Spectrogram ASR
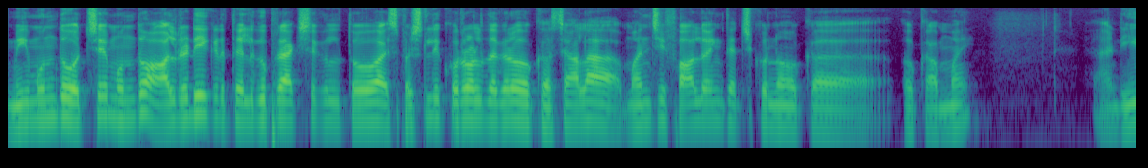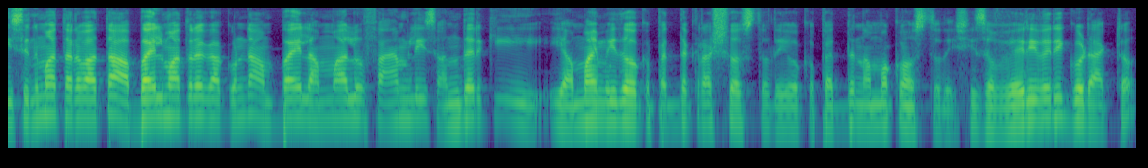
మీ ముందు వచ్చే ముందు ఆల్రెడీ ఇక్కడ తెలుగు ప్రేక్షకులతో ఎస్పెషల్లీ కుర్రోళ్ళ దగ్గర ఒక చాలా మంచి ఫాలోయింగ్ తెచ్చుకున్న ఒక ఒక అమ్మాయి. అండ్ ఈ సినిమా తర్వాత అబ్బాయిలు మాత్రమే కాకుండా అబ్బాయిలు అమ్మాలు ఫ్యామిలీస్ అందరికీ ఈ అమ్మాయి మీద ఒక పెద్ద క్రష్ వస్తుంది ఒక పెద్ద నమ్మకం వస్తుంది. She's a very very good actor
